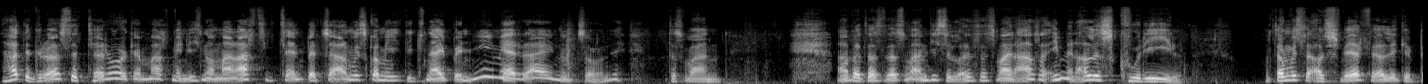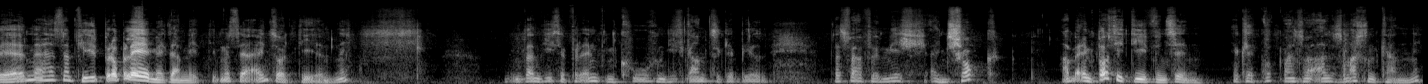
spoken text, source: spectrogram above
Er hat der größte Terror gemacht. Wenn ich nochmal 80 Cent bezahlen muss, komme ich in die Kneipe nie mehr rein und so. Ne? Das waren, aber das, das waren diese Leute, das war also immer alles skurril. Und da musst du als schwerfällige Berner hast dann viel Probleme damit. Die musst du einsortieren. Ne? Und dann diese fremden Kuchen, dieses ganze Gebilde. Das war für mich ein Schock, aber im positiven Sinn. Ich habe gesagt, guck mal, was man alles machen kann. Ne?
